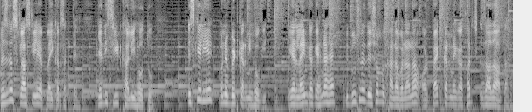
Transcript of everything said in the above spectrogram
बिज़नेस क्लास के लिए अप्लाई कर सकते हैं। यदि सीट खाली हो तो। इसके लिए उन्हें बिड करनी होगी। एयरलाइन का कहना है कि दूसरे देशों में खाना बनाना और पैक करने का खर्च ज़्यादा आता है।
